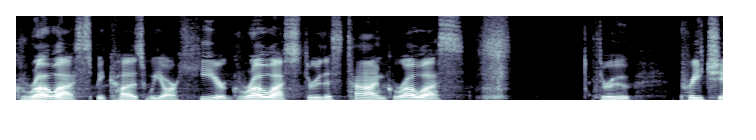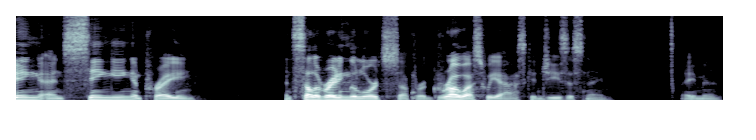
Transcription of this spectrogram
Grow us because we are here. Grow us through this time. Grow us through preaching and singing and praying and celebrating the Lord's Supper. Grow us, we ask, in Jesus' name. Amen.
